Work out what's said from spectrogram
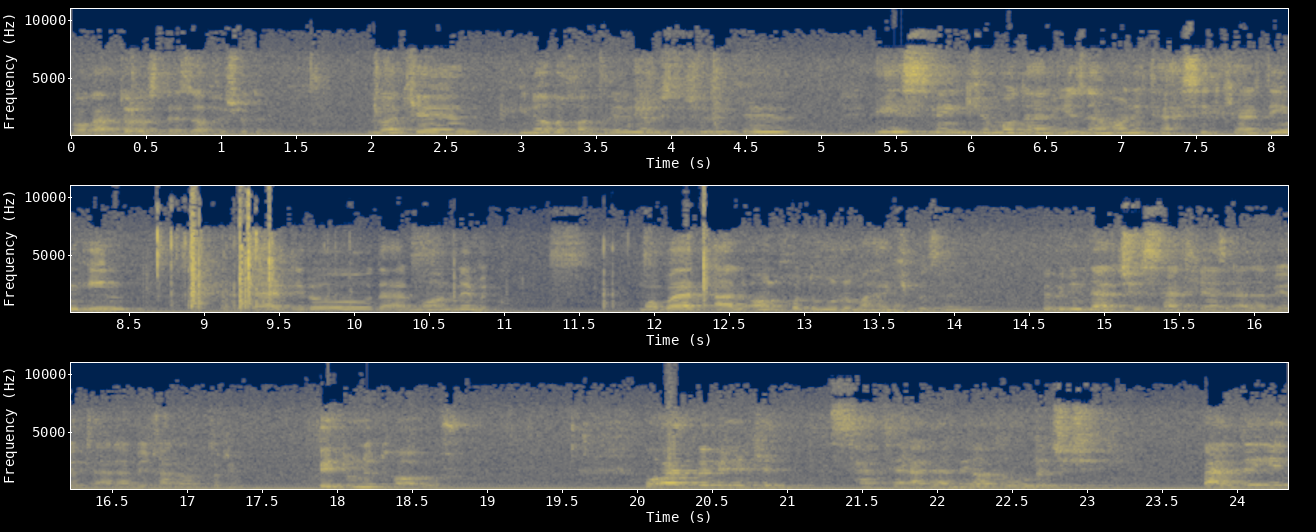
واقعا درست اضافه شده. لکن اینا به خاطر این نوشته شده که اسم این که ما در یه زمانی تحصیل کردیم این دردی رو درمان نمی‌کنه. ما باید الان خودمون رو محک بزنیم. ببینیم در چه سطحی از ادبیات عربی قرار داریم. بدون تعارف ما باید ببینیم که سطح ادبیاتمون به چه شکلی. بنده یک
